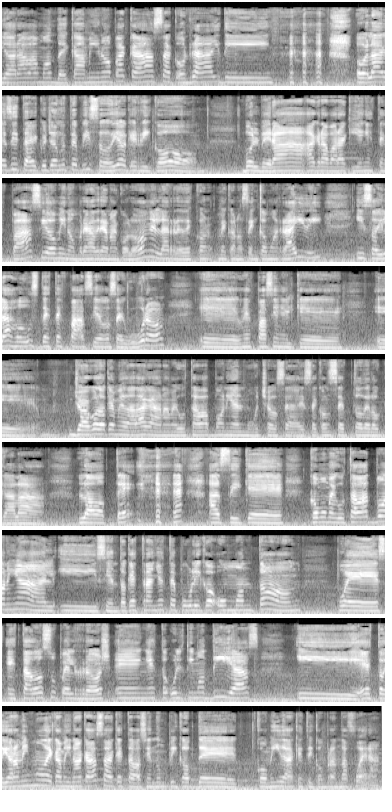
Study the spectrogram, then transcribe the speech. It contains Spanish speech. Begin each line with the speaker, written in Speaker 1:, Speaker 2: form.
Speaker 1: Y ahora vamos de camino para casa con Riding. Hola, si estás escuchando este episodio, qué rico volver a, grabar aquí en este espacio. Mi nombre es Adriana Colón, en las redes me conocen como Riding y soy la host de este espacio seguro, eh, un espacio en el que eh, yo hago lo que me da la gana, me gustaba bonear mucho, o sea, ese concepto de los galas lo adopté. Así que como me gustaba bonear y siento que extraño este público un montón, pues he estado súper rush en estos últimos días y estoy ahora mismo de camino a casa que estaba haciendo un pick up de comida que estoy comprando afuera.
